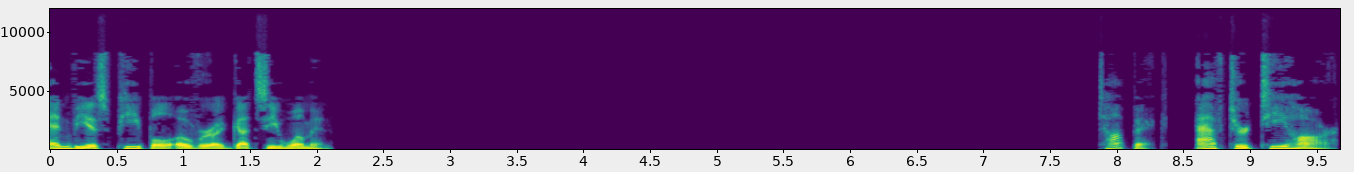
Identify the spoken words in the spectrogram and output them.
envious people over a gutsy woman. After Tihar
